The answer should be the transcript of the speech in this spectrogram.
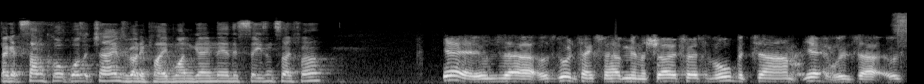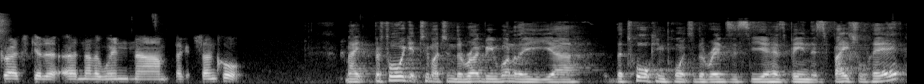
back at Suncorp, was it, James? We've only played one game there this season so far. Yeah, it was uh, it was good. Thanks for having me on the show, first of all. But um, yeah, it was uh, it was great to get a, another win um, back at Suncorp. Mate, before we get too much into the rugby, one of the uh, the talking points of the Reds this year has been this facial hair.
